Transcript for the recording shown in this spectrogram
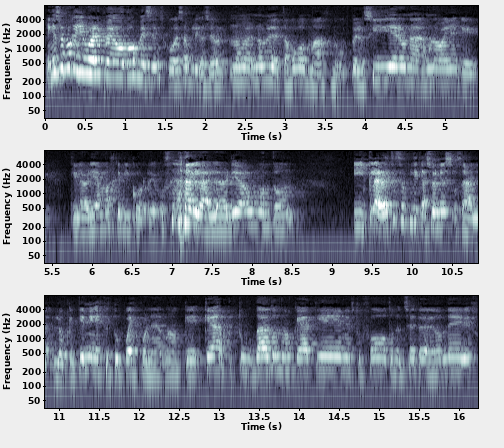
en esa época yo me habré pegado dos meses con esa aplicación, no me, no me tampoco más, ¿no? Pero sí era una, una vaina que, que la abría más que mi correo, o sea, la, la abría un montón. Y claro, estas aplicaciones, o sea, lo que tienen es que tú puedes poner, ¿no? ¿Qué, qué tus datos, ¿no? ¿Qué edad tienes, tus fotos, etcétera, de dónde eres?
